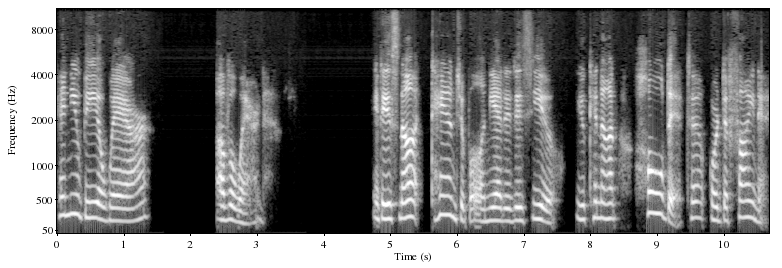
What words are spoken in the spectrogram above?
Can you be aware of awareness? It is not tangible, and yet it is you. You cannot hold it or define it,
